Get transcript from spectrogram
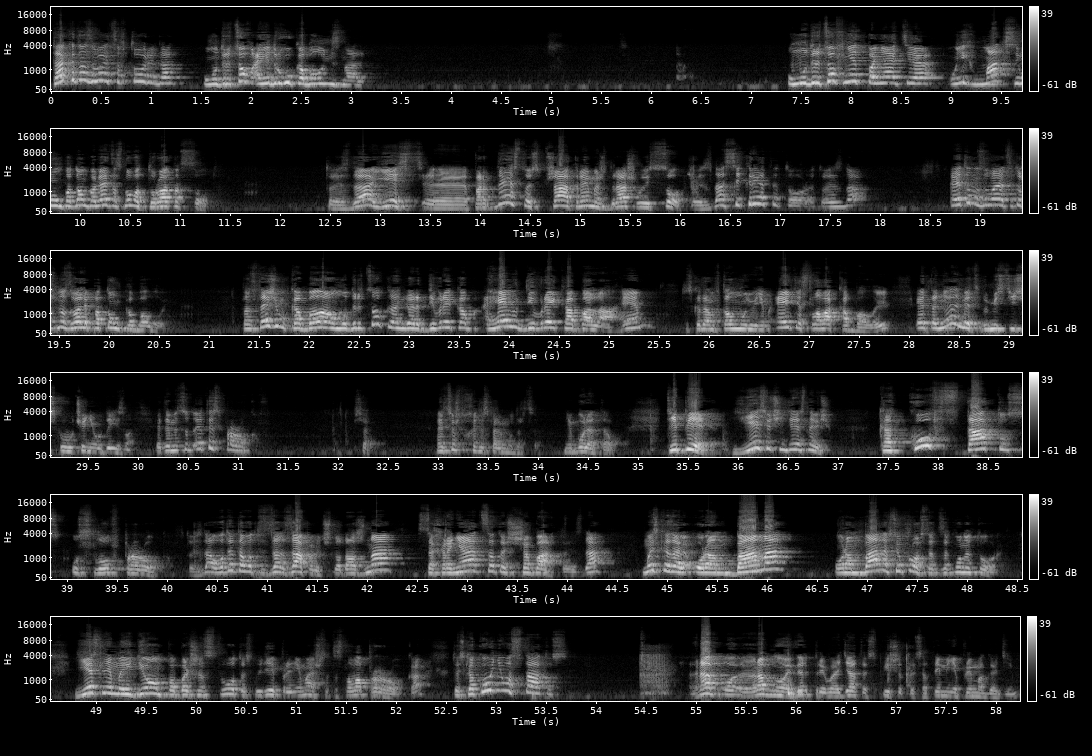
Так это называется в Торе, да. У мудрецов они другую Кабалу не знали. У мудрецов нет понятия, у них максимум потом появляется слово Турата Сот. То есть, да, есть э, пардес, то есть пшат, ремеш, драш, сот. То есть, да, секреты Торы. То есть, да, это называется то, что назвали потом кабалой. По-настоящему кабала у мудрецов, когда они говорят диврей каб... гелю диврей кабала, гем, то есть когда мы в Талмуде видим эти слова кабалы, это не имеется в виду мистического учения иудаизма, это имеется это из пророков. Все. Это все, что хотели сказать мудрецы. Не более того. Теперь, есть очень интересная вещь. Каков статус у слов пророков? То есть, да, вот это вот заповедь, что должна сохраняться, то есть шаббат. То есть, да, мы сказали, у Рамбама, у Рамбана все просто, это законы Торы. Если мы идем по большинству, то есть людей принимают, что это слова пророка, то есть какой у него статус? Раб, Раб Нойверт, приводя, то есть пишет то есть от имени Примагадим,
